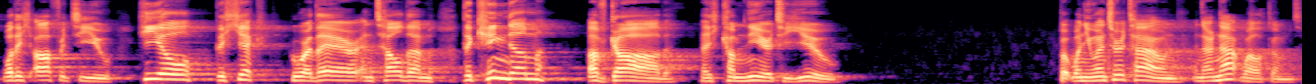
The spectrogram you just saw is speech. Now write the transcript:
what is offered to you. Heal the sick who are there and tell them, the kingdom of God has come near to you. But when you enter a town and are not welcomed,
